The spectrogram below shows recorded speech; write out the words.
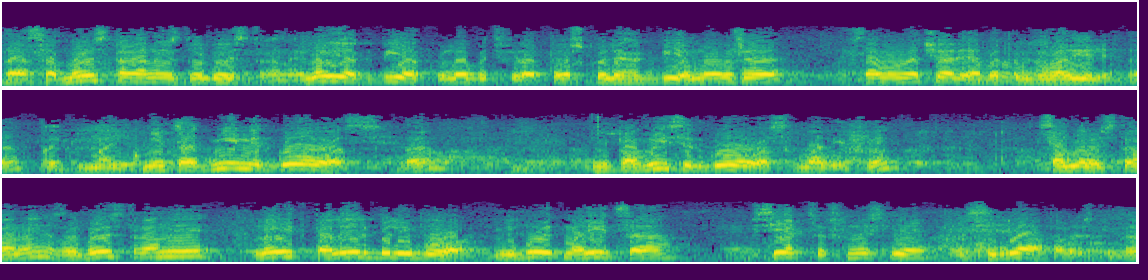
Да, с одной стороны с другой стороны. Ло ягбия куло бетфилато школе ягбия. Мы уже в самом начале об этом говорили, да? Не поднимет голос, да? Не повысит голос в молитве. С одной стороны, с другой стороны, лоит палель балибо. Не будет молиться в сердце, в смысле про себя по-русски, да?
